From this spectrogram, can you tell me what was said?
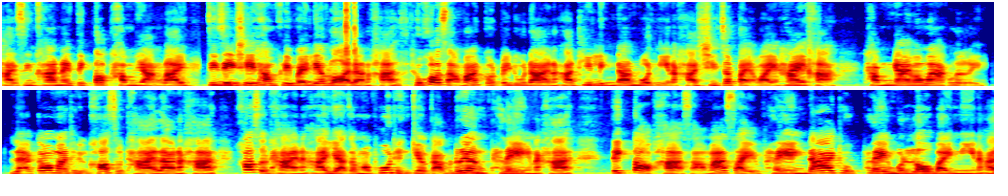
ขายสินค้าใน TikTok ทำอย่างไร จริงๆ ชี้ทำคลิปไว้เรียบร้อยแล้วนะคะ ทุกคนสามารถกดไปดูได้นะคะ ที่ลิงก์ด้านบนนี้นะคะ ชี้จะแปะไว้ให้ค่ะทำง่ายมากๆเลย และก็มาถึงข้อสุดท้ายแล้วนะคะ ข้อสุดท้ายนะคะ อยากจะมาพูดถึงเกี่ยวกับเรื่องเพลงนะคะ TikTok ค่ะ สามารถใส่เพลงได้ทุกเพลงบนโลกใบนี้นะคะ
